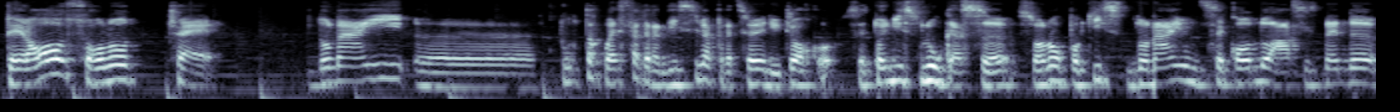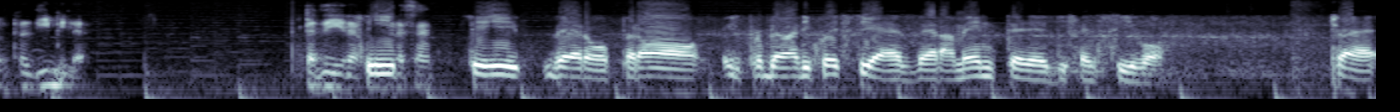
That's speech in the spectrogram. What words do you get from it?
Però sono cioè non hai eh, tutta questa grandissima creazione di gioco. Se togli Lucas sono pochissimi non hai un secondo assist man credibile per dire Sì. per esempio Sì, vero, però il problema di questi è veramente difensivo. Cioè,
